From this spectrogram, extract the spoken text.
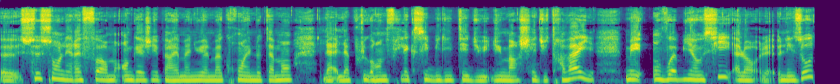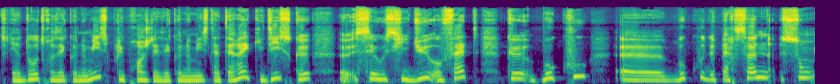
euh, ce sont les réformes engagées par Emmanuel Macron et notamment la, plus grande flexibilité du, marché du travail. Mais on voit bien aussi, alors les autres, il y a d'autres économistes plus proches des économistes atterrés qui disent que euh, c'est aussi dû au fait que beaucoup, beaucoup de personnes sont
